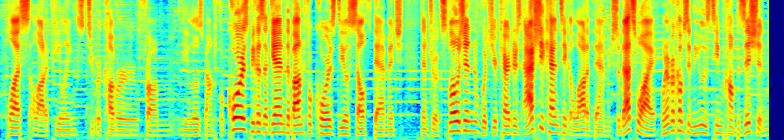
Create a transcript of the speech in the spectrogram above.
plus a lot of healings to recover from Nilou's Bountiful Cores, because again, the Bountiful Cores deal self-damage Dendro Explosion, which your characters actually can take a lot of damage. So that's why, whenever it comes to Nilou's team composition,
